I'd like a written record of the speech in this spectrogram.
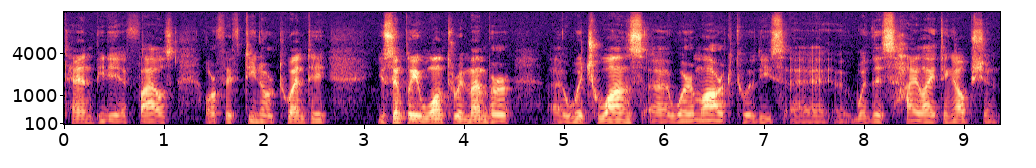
10 PDF files, or 15 or 20, you simply won't remember which ones uh, were marked with, these, uh, with this highlighting option.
